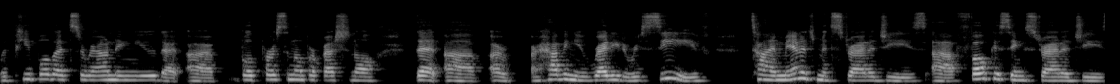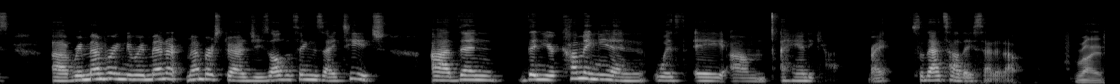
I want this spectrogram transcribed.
with people that's surrounding you that are both personal and professional, that, uh, are are having you ready to receive time management strategies, uh, focusing strategies, uh, remembering to remember strategies, all the things I teach, uh, then then you're coming in with a, um, a handicap, right? So that's how they set it up. Right.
